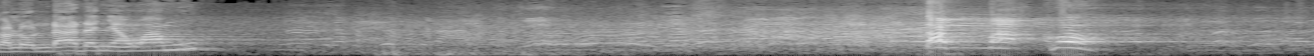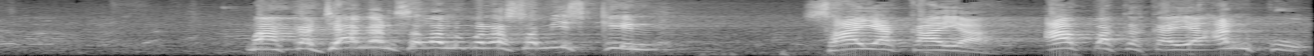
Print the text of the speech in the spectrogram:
Kalau tidak ada nyawamu. Tamak kok. Maka jangan selalu merasa miskin. Saya kaya. Apa kekayaanku?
